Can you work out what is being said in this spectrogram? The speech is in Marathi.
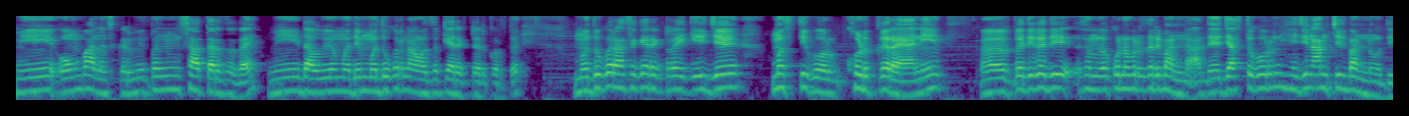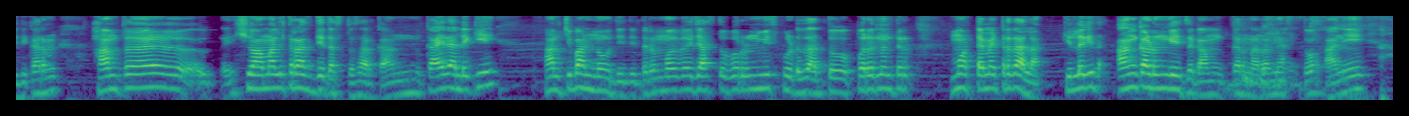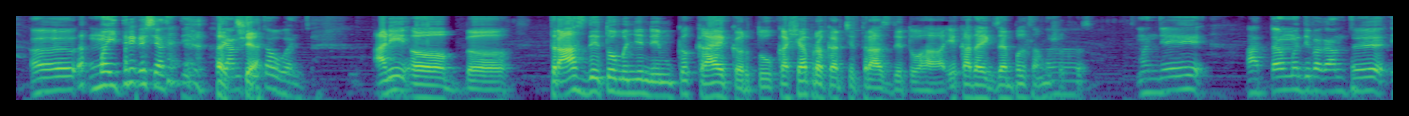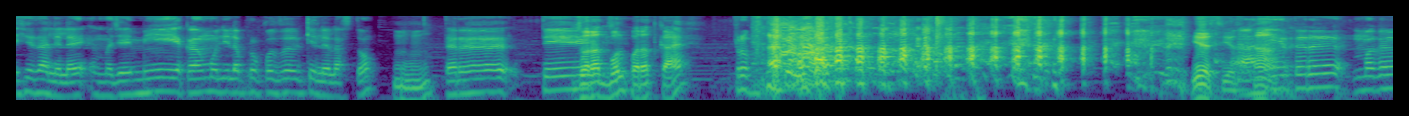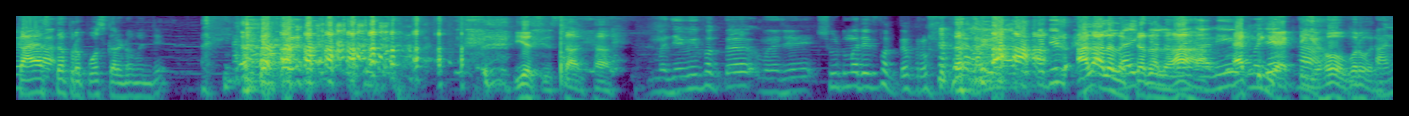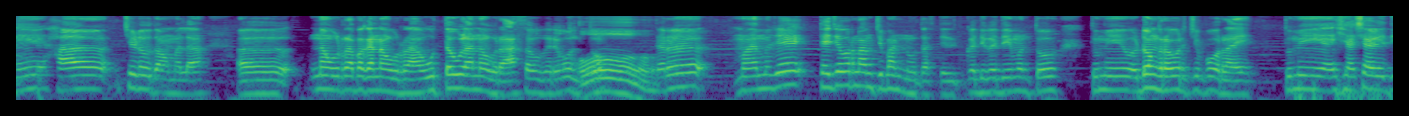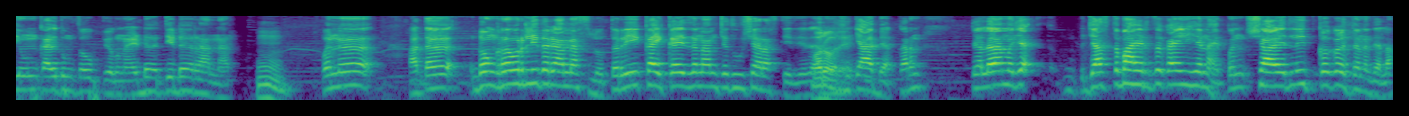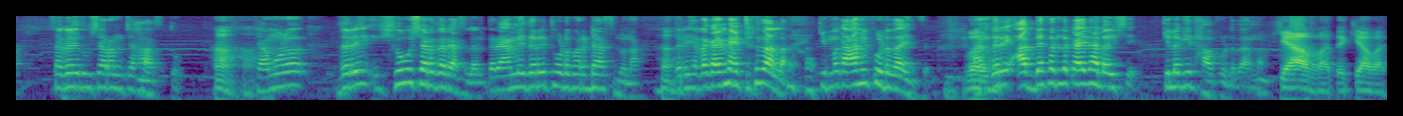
मी ओम बानसकर मी पण सातारचाच आहे. मी दहावीमध्ये मधुकर नावाचं कॅरेक्टर करतोय. मधुकर असं कॅरेक्टर आहे की जे मस्तीखोर खोडकर आहे आणि कधी कधी समजा कोणाबरोबर तरी भांडणं आता जास्त करून ह्याची आमचीच भांडणं होती ती. कारण हा आमचा शिव आम्हाला त्रास देत असतो सारखा. काय झालं की आमची भांडणं होती ती. तर मग जास्त करून मीच स्फोट जातो. परत नंतर मोठा मॅटर झाला की लगेच अंग काढून घ्यायचं काम करणारा मी असतो. आणि अं, मैत्री कशी असते? ती आमच्या अच्छा. चौघांची आणि अ, ब- त्रास देतो म्हणजे नेमकं काय करतो? कशा प्रकारचे त्रास देतो हा? एखादा एक्झाम्पल सांगू अ, शकतोस? म्हणजे आता मध्ये बघा आमचं हे झालेलं आहे. म्हणजे मी एका मुलीला प्रपोज केलेला असतो. हम्म. तर ते जोरात बोल परत काय? प्रपोज केलेलं येस येस हा आणि तर मग काय असतं प्रपोज करणं म्हणजे? येस येस सांग हा. म्हणजे मी फक्त म्हणजे शूट मध्येच फक्त आलं आलं लक्षात आलं. हा आणि म्हणजे- आहे ऍक्टिंग आहे हा. बरोबर आहे. आणि हा चिडवतो आम्हाला. अं, नवरा बघा नवरा उतवळा नवरा असं वगैरे बोलतो. ओ. तर म- म्हणजे त्याच्यावरून आमची भांडणं होत असते. कधी कधी म्हणतो तुम्ही डोंगरावरची पोर आहे. तुम्ही ह्या शाळेत येऊन काय तुमचा उपयोग नाही. ढ ती ढ राहणार. हम्म. पण आता डोंगरावरली तरी आम्ही असलो तरी काही काही जण आमच्यात हुशार असते ते. बरोबर जसं आहे. की अभ्या कारण त्याला म्हणजे जास्त बाहेरचं काही हे नाही पण शाळेतलं इतकं कळतं ना त्याला सगळ्यात हुशार आमच्या हा असतो हा हा त्यामुळं जरी ह्यो हुशार जरी असला तरी आम्ही जरी थोडंफार ढासलो ना हा. तरी ह्याचा काय मॅटर झाला की मग आम्ही पुढे जायचं आणि. जरी अभ्यासातलं काय झाला विषय की लगेच हा पुढे जाणार क्या बात आहे क्या बात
